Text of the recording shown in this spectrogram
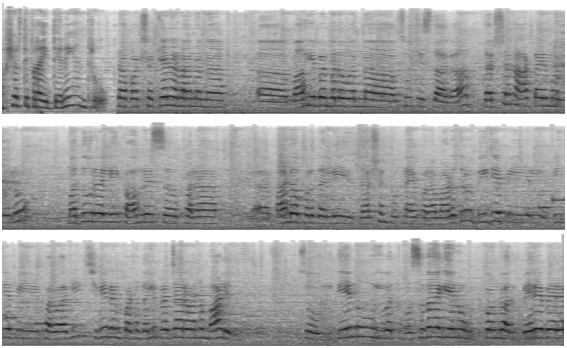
ಅಭ್ಯರ್ಥಿ ಪರ ಇದ್ದೇನೆ ಅಂದರು. ಪಕ್ಷಕ್ಕೆ ನಾನು ನನ್ನ ಬಾಹ್ಯ ಬೆಂಬಲವನ್ನು ಸೂಚಿಸಿದಾಗ ದರ್ಶನ್ ಆ ಟೈಮಲ್ಲೂ ಮದ್ದೂರಲ್ಲಿ ಕಾಂಗ್ರೆಸ್ ಪರ ಪಾಂಡವಪುರದಲ್ಲಿ ದರ್ಶನ್ ಪುಟ್ನಾಯಕ್ ಪರ ಮಾಡಿದ್ರು. ಬಿ ಜೆ ಪಿಯಲ್ಲಿ ಬಿ ಜೆ ಪಿ ಪರವಾಗಿ ಶ್ರೀರಂಗಪಟ್ಟಣದಲ್ಲಿ ಪ್ರಚಾರವನ್ನು ಮಾಡಿದರು. ಸೊ ಇದೇನು ಇವತ್ತು ಹೊಸದಾಗಿ ಏನು ಹುಟ್ಕೊಂಡು ಅದಕ್ಕೆ ಬೇರೆ ಬೇರೆ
